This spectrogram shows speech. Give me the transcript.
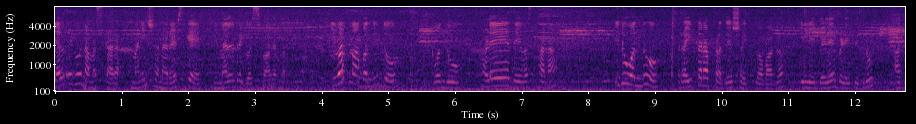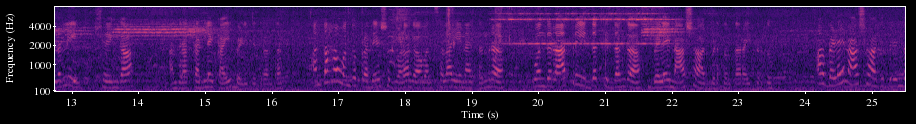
ಎಲ್ರಿಗೂ ನಮಸ್ಕಾರ. ಮನೀಷಾ ರೆಡ್ಸ್ಗೆ ನಿಮ್ಮೆಲ್ಲರಿಗೂ ಸ್ವಾಗತ. ಇವತ್ತು ನಾವು ಬಂದಿದ್ದು ಒಂದು ಹಳೆಯ ದೇವಸ್ಥಾನ. ಇದು ಒಂದು ರೈತರ ಪ್ರದೇಶ ಇತ್ತು ಅವಾಗ. ಇಲ್ಲಿ ಬೆಳೆ ಬೆಳೀತಿದ್ರು. ಅದರಲ್ಲಿ ಶೇಂಗಾ, ಅಂದ್ರೆ ಕಡಲೆಕಾಯಿ ಬೆಳೀತಿದ್ರಂತ. ಅಂತಹ ಒಂದು ಪ್ರದೇಶದೊಳಗೆ ಒಂದು ಸಲ ಏನಾಯ್ತಂದ್ರೆ ಒಂದು ರಾತ್ರಿ ಇದ್ದಕ್ಕಿದ್ದಂಗೆ ಬೆಳೆ ನಾಶ ಆಗಿಬಿಡ್ತಂತ ರೈತರದು. ಆ ಬೆಳೆ ನಾಶ ಆಗಿದ್ದರಿಂದ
